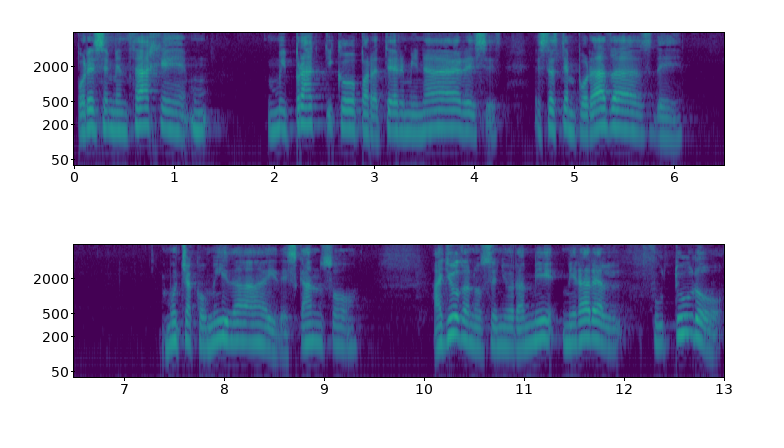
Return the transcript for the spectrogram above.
por ese mensaje muy práctico para terminar estas temporadas de mucha comida y descanso. Ayúdanos, Señor, a mirar al futuro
